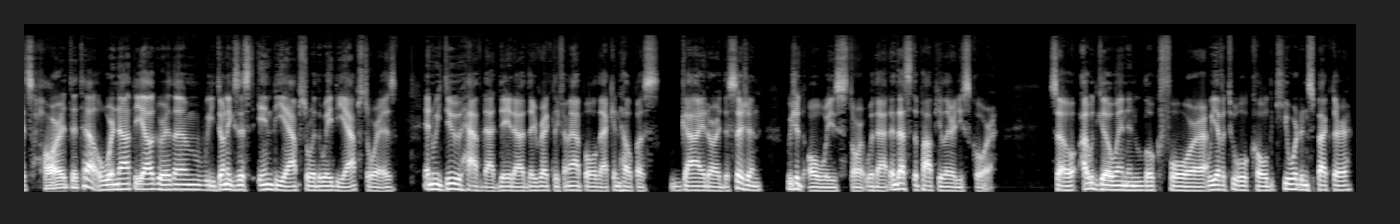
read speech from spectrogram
it's hard to tell. We're not the algorithm. We don't exist in the App Store the way the App Store is. And we do have that data directly from Apple that can help us guide our decision. We should always start with that. And that's the popularity score. So I would go in and look for, we have a tool called Keyword Inspector,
